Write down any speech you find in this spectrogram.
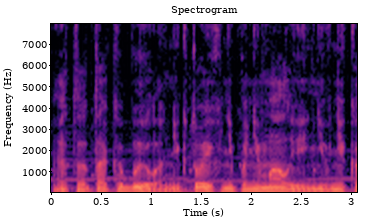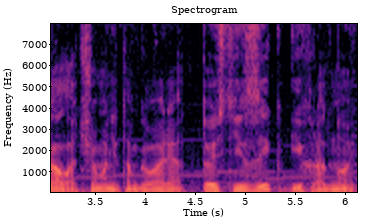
Это так и было. Никто их не понимал и не вникал, о чем они там говорят. То есть язык их родной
